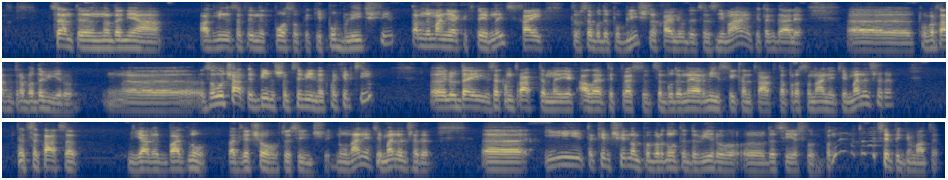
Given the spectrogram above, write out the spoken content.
центри надання адміністративних послуг, які публічні. Там немає ніяких таємниць. Хай це все буде публічно, хай люди це знімають і так далі. Е, повертати треба довіру. Е, залучати більше цивільних фахівців, е, людей за контрактами, але підкреслюю, це буде не армійський контракт, а просто наняті менеджери. ТЦК це я не бачу, ну, а для чого хтось інший? Ну, наняті менеджери. Е, і таким чином повернути довіру е, до цієї служби. Ну мотивацію піднімати.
